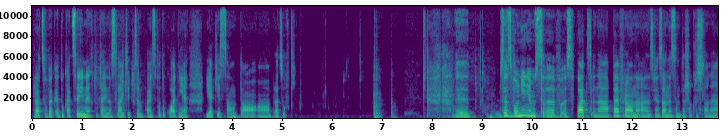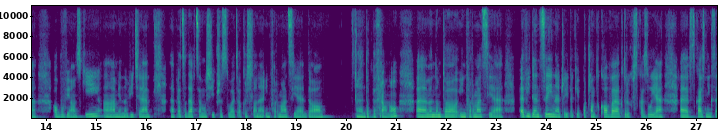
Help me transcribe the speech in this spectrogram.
placówek edukacyjnych, tutaj na slajdzie widzą Państwo dokładnie, jakie są to placówki. Ze zwolnieniem z, wpłat na PEFRON e, związane są też określone obowiązki, a mianowicie e, pracodawca musi przesyłać określone informacje do do PEFRON-u. E, będą to informacje ewidencyjne, czyli takie początkowe, których wskazuje e, wskaźnik,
